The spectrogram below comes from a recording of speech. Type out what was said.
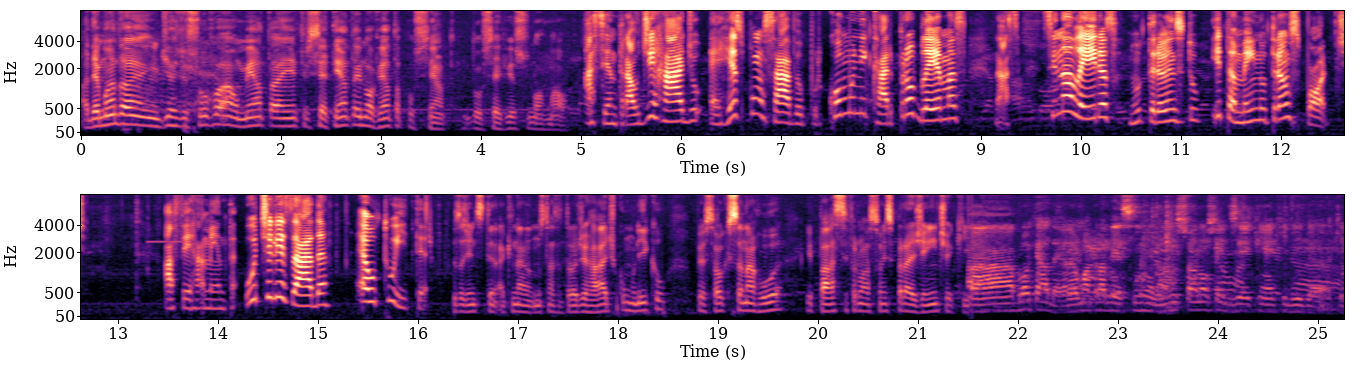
A demanda em dias de chuva aumenta entre 70% e 90% do serviço normal. A central de rádio é responsável por comunicar problemas nas sinaleiras, no trânsito e também no transporte. A ferramenta utilizada é o Twitter. A gente aqui na, na central de rádio comunica o pessoal que está na rua e passa informações para a gente aqui. Tá bloqueada, ela é uma travessinha ali, só não sei dizer quem é que liga aqui.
